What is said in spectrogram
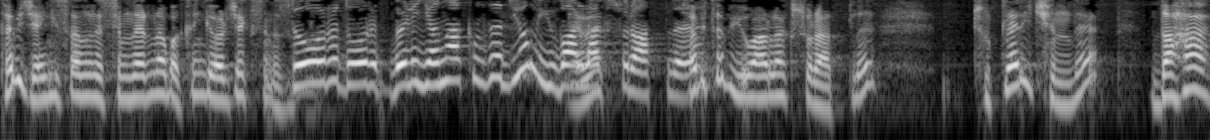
tabii Cengiz Han'ın resimlerine bakın göreceksiniz. Doğru doğru. Böyle yanaklı da diyor mu yuvarlak Evet. suratlı? Tabii tabii yuvarlak suratlı. Türkler için de daha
